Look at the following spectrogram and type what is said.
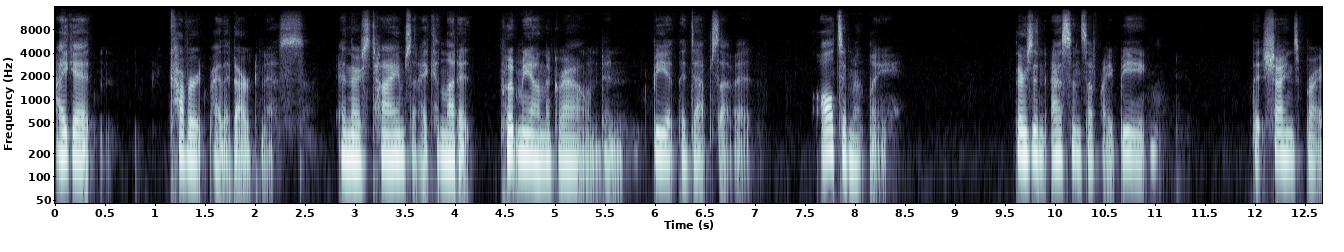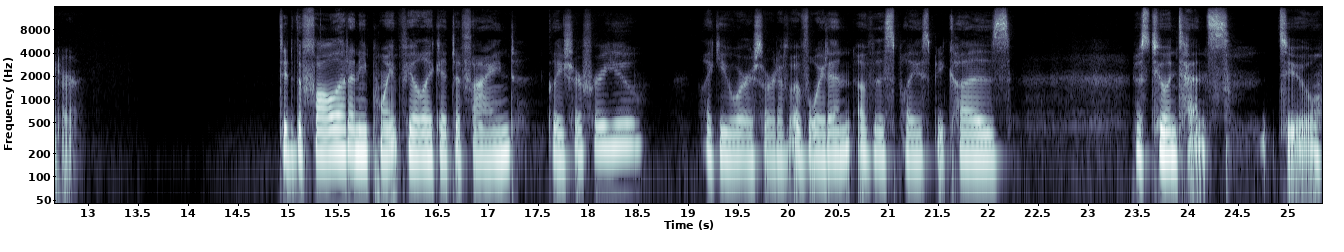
I get covered by the darkness, and there's times that I can let it put me on the ground and be at the depths of it. Ultimately, there's an essence of my being that shines brighter. Did the fall at any point feel like it defined Glacier for you? Like you were sort of avoidant of this place because it was too intense to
